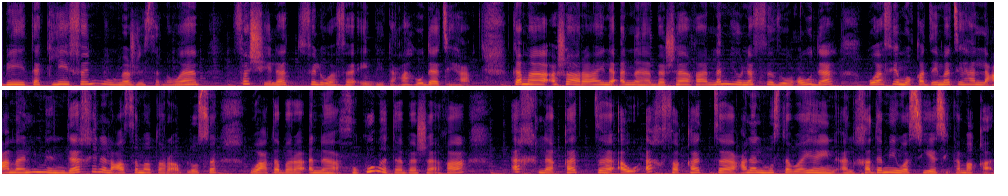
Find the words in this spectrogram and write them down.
بتكليف من مجلس النواب فشلت في الوفاء بتعهداتها. كما أشار إلى أن بشاغة لم ينفذ وعوده وفي مقدمتها العمل من داخل العاصمة طرابلس واعتبر أن حكومة بشاغة أخلقت أو أخفقت على المستويين الخدمي والسياسي كما قال.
